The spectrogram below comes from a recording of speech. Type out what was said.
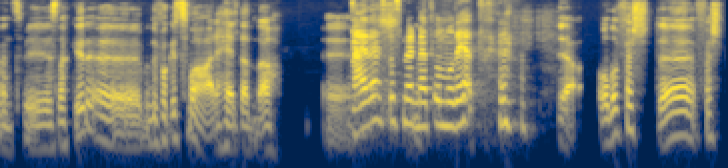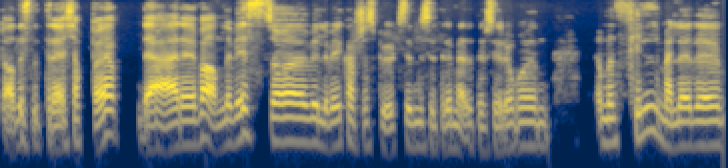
mens vi snakker. Uh, men du får ikke svare helt ennå. Uh, Nei, det skal smøre med tålmodighet. ja, og Det første, første, av disse tre kjappe, det er eh, vanligvis så ville vi kanskje spurt, siden du sitter i Medietilsynet, om en om en film eller, eh,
